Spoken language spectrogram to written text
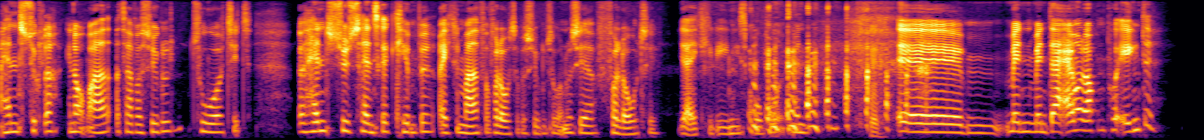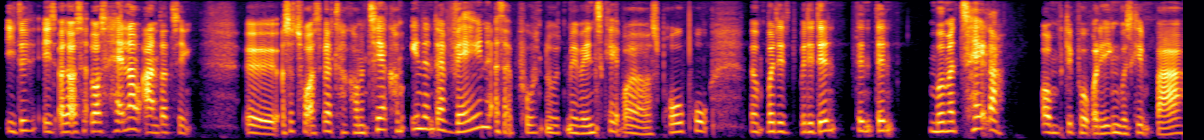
han cykler enormt meget og tager på cykelture tit. Og han synes, han skal kæmpe rigtig meget for at få lov til at på cykeltur. Nu siger jeg, få lov til. Jeg er ikke helt enig i sprogbruget, men, øh, men, men der er jo nok en pointe i det, og det også, det også handler om andre ting. Øh, og så tror jeg også, at man kan komme til at komme ind i den der vane, altså på noget med venskaber og sprogbrug, hvor det, hvor det er den, den, den måde, man taler om det på, hvor det ikke måske bare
